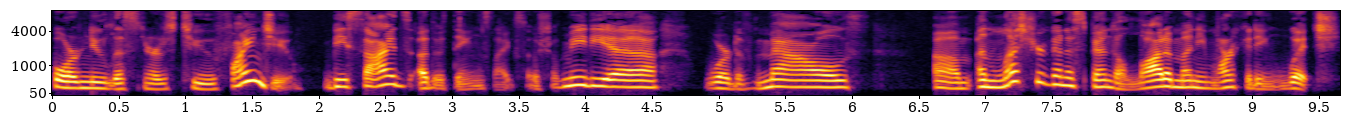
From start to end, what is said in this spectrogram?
for new listeners to find you, besides other things like social media, word of mouth, um, unless you're going to spend a lot of money marketing, which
